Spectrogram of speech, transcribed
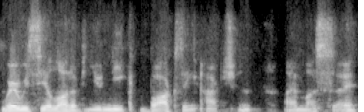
where we see a lot of unique boxing action, I must say.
